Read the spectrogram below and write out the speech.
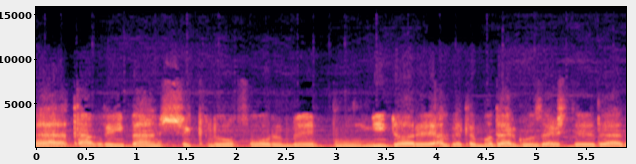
و تقریبا شکل و فرم بومی داره. البته ما در گذشته در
